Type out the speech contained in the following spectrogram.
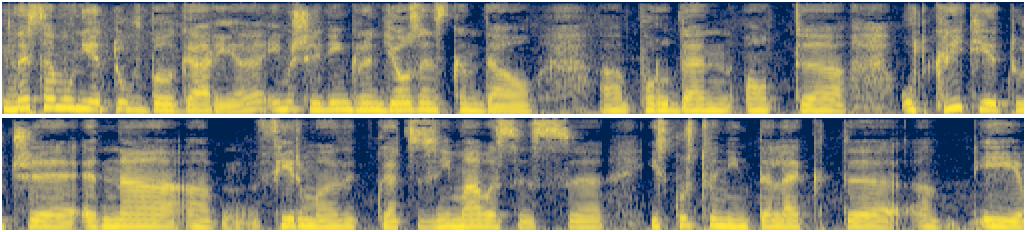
не само ние тук в България, имаше един грандиозен скандал, а, породен от а, откритието, че една а, фирма, която се занимава с а, изкуствен интелект а, и а,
